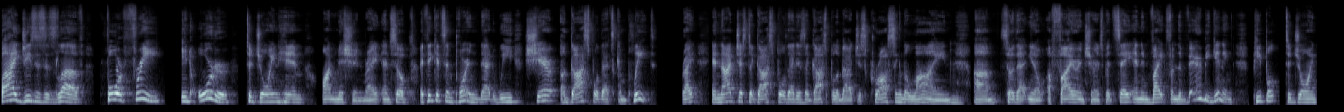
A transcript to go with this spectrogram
by Jesus' love for free in order to join him on mission, right? And so I think it's important that we share a gospel that's complete, right? And not just a gospel that is a gospel about just crossing the line mm. um, so that, you know, a fire insurance, but say and invite from the very beginning people to join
